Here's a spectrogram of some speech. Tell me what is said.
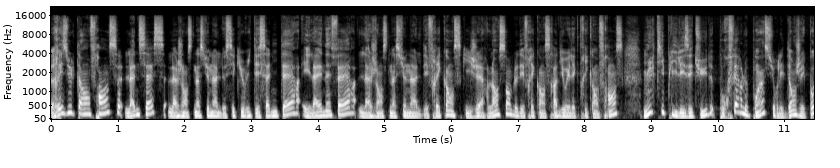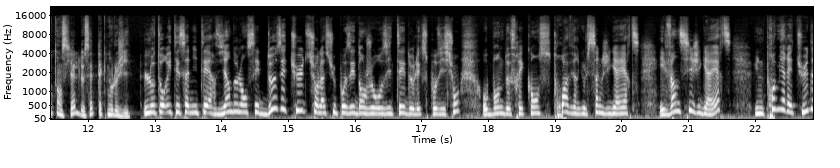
Résultat en France, l'ANSES, l'Agence nationale de sécurité sanitaire, et la NFR, l'Agence nationale des fréquences qui gère l'ensemble des fréquences radioélectriques en France, multiplient les études pour faire le point sur les dangers potentiels de cette technologie. L'autorité sanitaire vient de lancer deux études sur la supposée dangerosité de l'exposition aux bandes de fréquences 3,5 GHz et 26 GHz. Une première étude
